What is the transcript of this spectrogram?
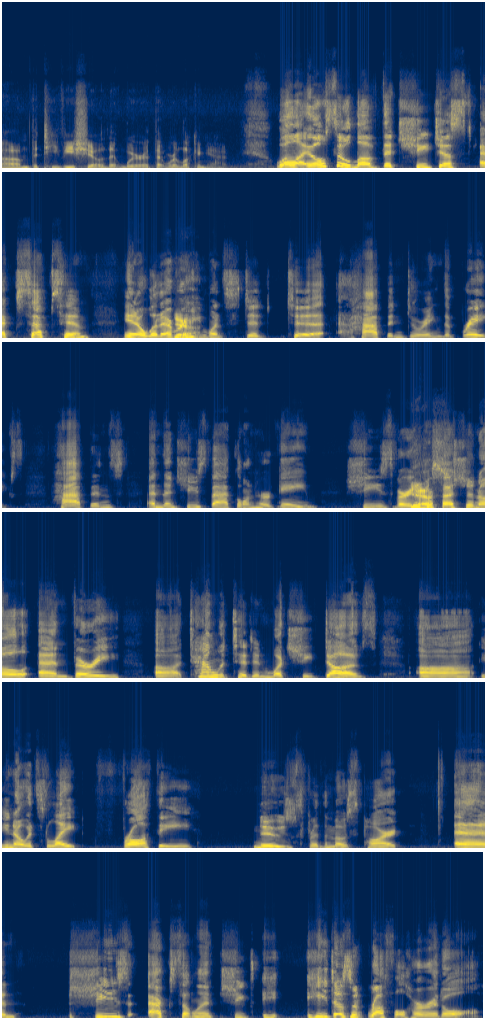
um, the TV show that we're that we're looking at. Well, I also love that she just accepts him. You know, whatever Yeah. he wants to to happen during the breaks happens, and then she's back on her game. She's very Yes. professional and very uh, talented in what she does. Uh, you know, it's light, frothy news for the most part, and she's excellent. She he, he doesn't ruffle her at all.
